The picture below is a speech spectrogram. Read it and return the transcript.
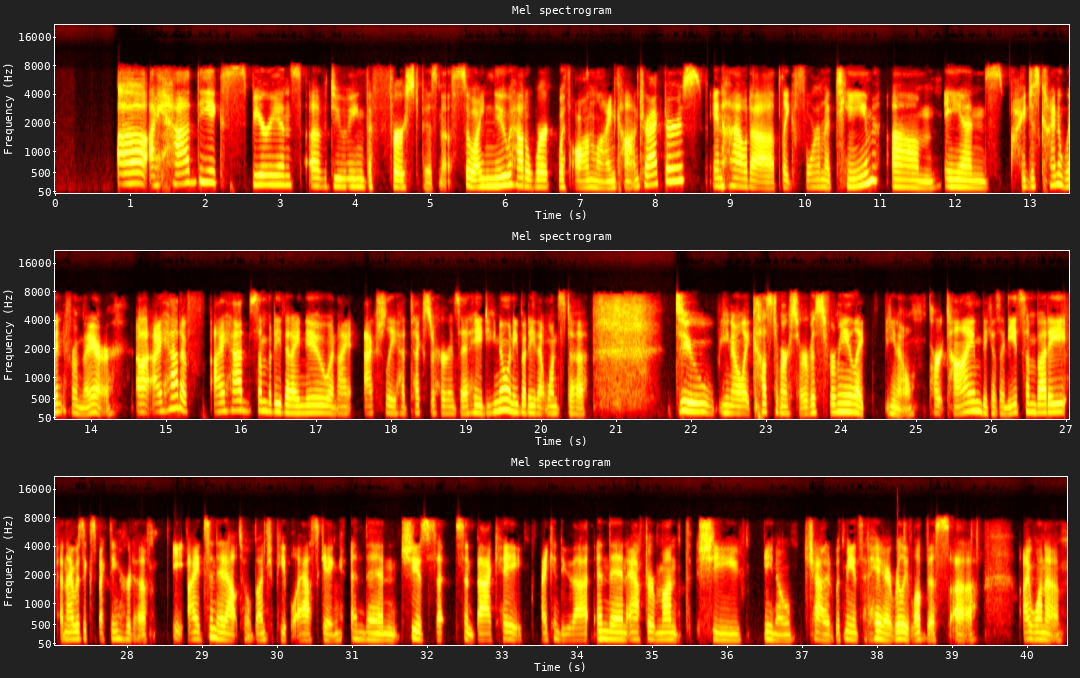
Uh, I had the experience of doing the first business. So I knew how to work with online contractors and how to like form a team. Um, and I just kind of went from there. Uh, I had a, I had somebody that I knew, and I actually had texted her and said, "Hey, do you know anybody that wants to do, you know, like customer service for me, like, you know, part time because I need somebody. And I was expecting her to, I'd send it out to a bunch of people asking. And then she has set, sent back, hey, I can do that. And then after a month, she, you know, chatted with me and said, hey, I really love this. Uh, I want to,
